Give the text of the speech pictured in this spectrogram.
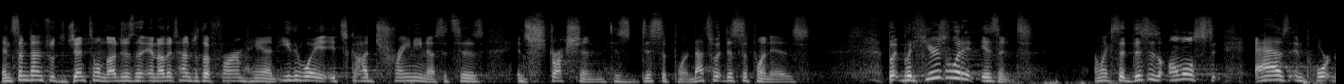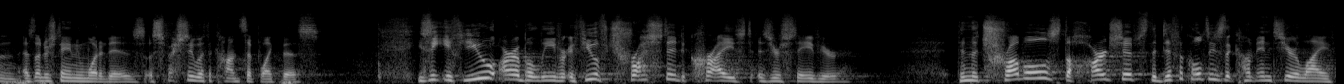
And sometimes with gentle nudges and other times with a firm hand. Either way, it's God training us. It's his instruction, his discipline. That's what discipline is. But, but here's what it isn't. And like I said, this is almost as important as understanding what it is, especially with a concept like this. You see, if you are a believer, if you have trusted Christ as your Savior, then the troubles, the hardships, the difficulties that come into your life,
